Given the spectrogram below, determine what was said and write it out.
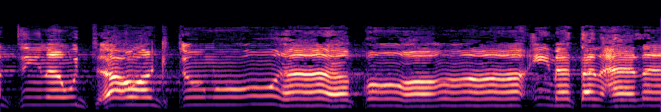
لينة أو تركتموها قائمة على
